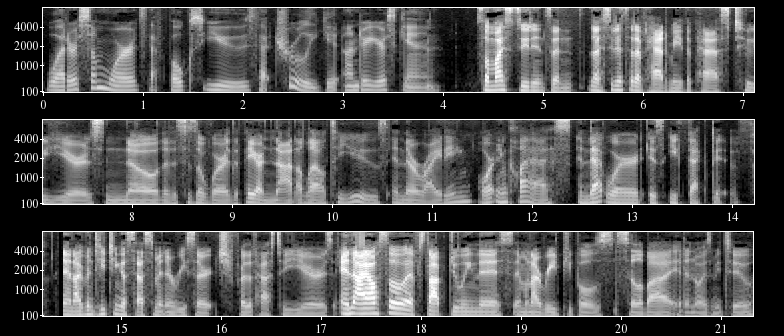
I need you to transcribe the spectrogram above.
What are some words that folks use that truly get under your skin? So my students and the students that have had me the past two years know that this is a word that they are not allowed to use in their writing or in class, and that word is effective. And I've been teaching assessment and research for the past two years. And I also have stopped doing this. And when I read people's syllabi, it annoys me too.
